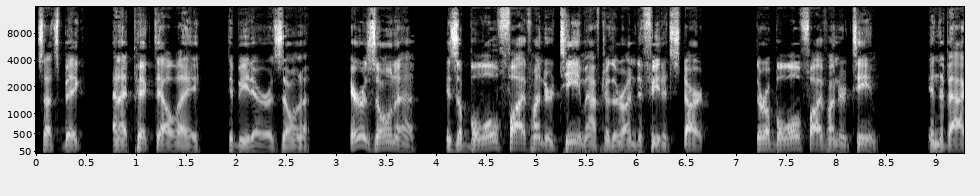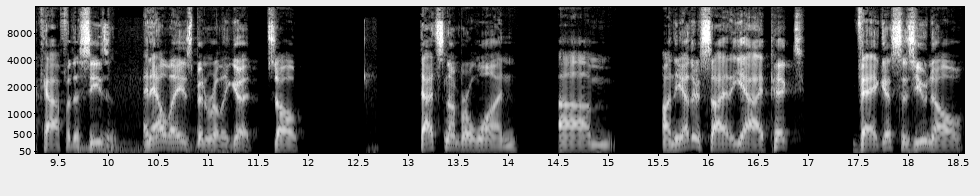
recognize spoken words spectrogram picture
so that's big. And I picked LA to beat Arizona. Arizona is a below 500 team after their undefeated start. They're a below 500 team in the back half of the season, and LA has been really good. So that's number one. Um, on the other side, yeah, I picked Vegas, as you know.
